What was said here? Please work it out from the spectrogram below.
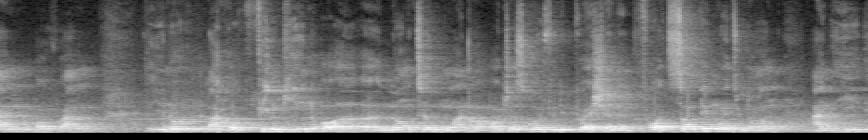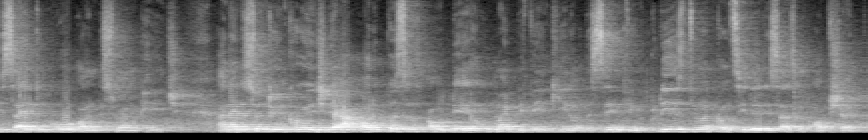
um, of um, you know, lack of thinking or a, a long-term one, or, or just going through depression and thought something went wrong, and he decided to go on this rampage. And I just want to encourage, there are other persons out there who might be thinking of the same thing. Please do not consider this as an option.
